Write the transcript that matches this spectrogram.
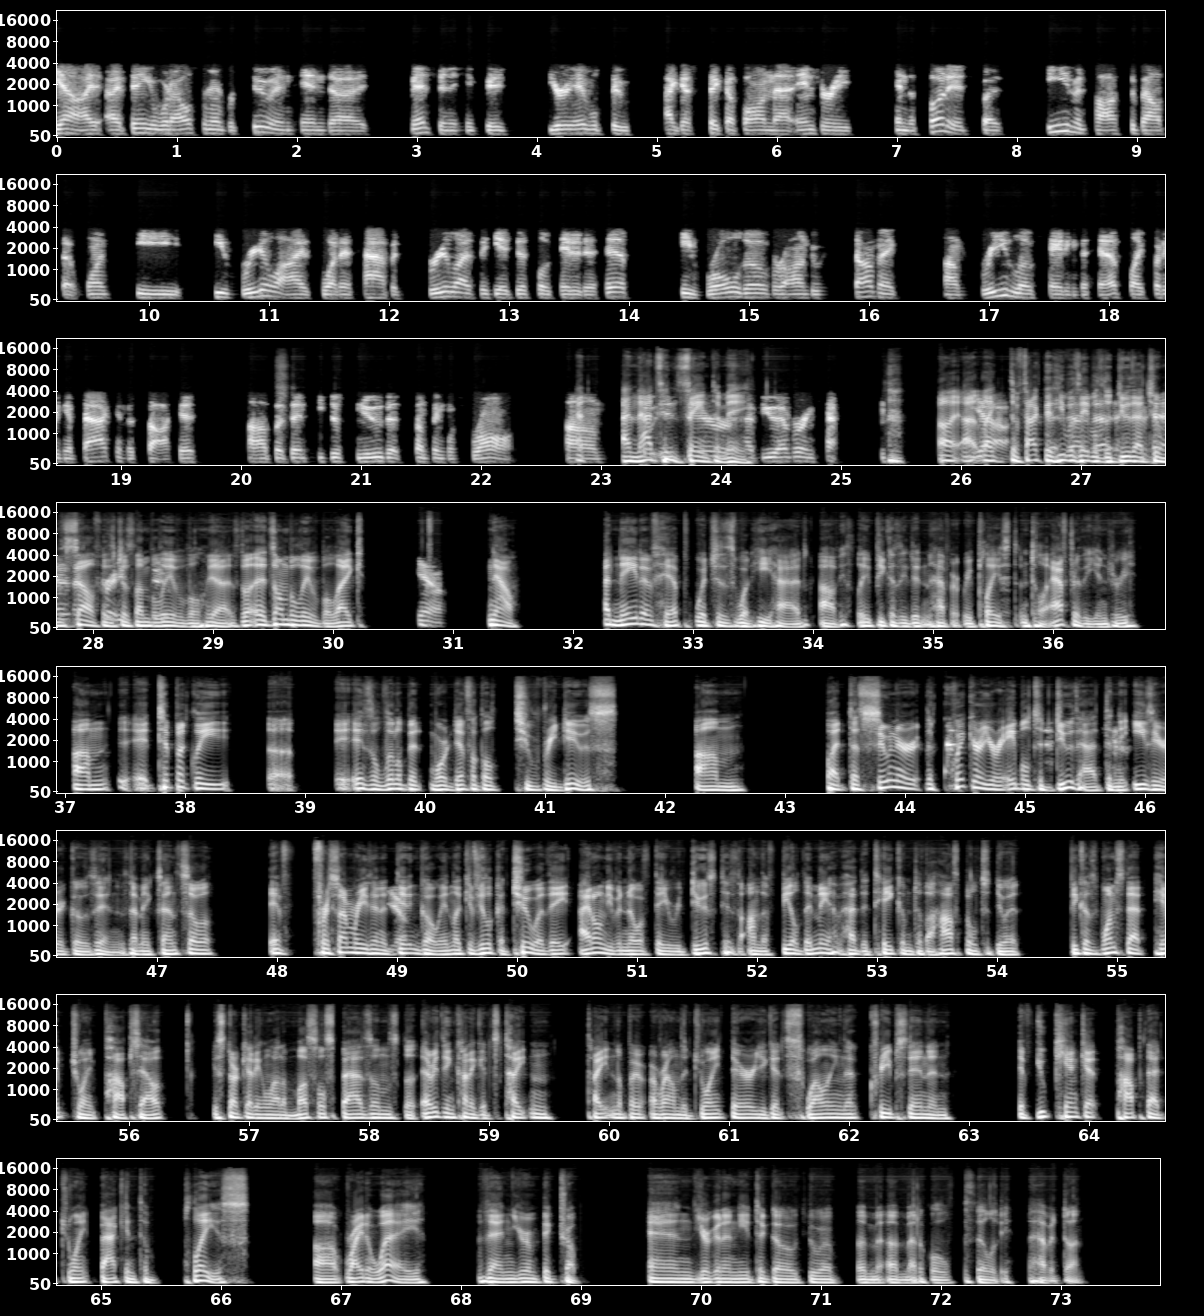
yeah, I, I think what I also remember too, and, and uh, mentioned you could, you're able to, I guess, pick up on that injury in the footage, but he even talks about that once he he realized what had happened, realized that he had dislocated a hip, he rolled over onto his stomach, um, relocating the hip, like putting it back in the socket. Uh, but then he just knew that something was wrong. Um, and that's so insane to me. Have you ever encountered? Uh, Yeah. like the fact that he was That- able to do that to himself is just too. unbelievable. Yeah, it's, it's unbelievable. Like, Yeah. Now, a native hip, which is what he had, obviously, because he didn't have it replaced until after the injury, um, it, typically uh, is a little bit more difficult to reduce. Um, but the sooner, the quicker you're able to do that, then the easier it goes in. Does that make sense? So, if for some reason it Yep. didn't go in, like if you look at Tua, they I don't even know if they reduced his on the field. They may have had to take him to the hospital to do it because once that hip joint pops out, you start getting a lot of muscle spasms. The, everything kind of gets tightened, tightened up around the joint there. You get swelling that creeps in, and if you can't get pop that joint back into place uh, right away, then you're in big trouble, and you're going to need to go to a, a, a medical facility to have it done.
